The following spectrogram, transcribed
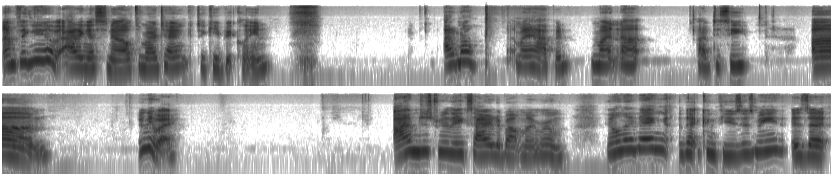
I'm thinking of adding a snail to my tank to keep it clean. I don't know. That might happen. Might not. I have to see. Um, anyway, I'm just really excited about my room. The only thing that confuses me is that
